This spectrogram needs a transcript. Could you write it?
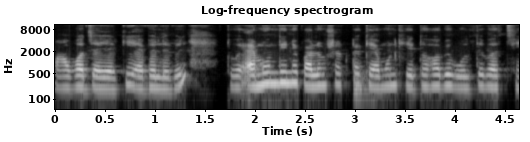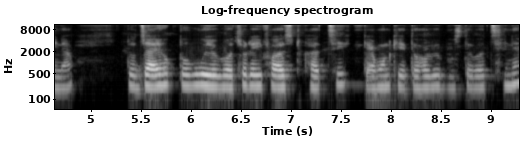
পাওয়া যায় আর কি অ্যাভেলেবেল তো এমন দিনে পালং শাকটা কেমন খেতে হবে বলতে পারছি না। তো যাই হোক, তবু এবছর এই ফার্স্ট খাচ্ছি, কেমন খেতে হবে বুঝতে পারছি না।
